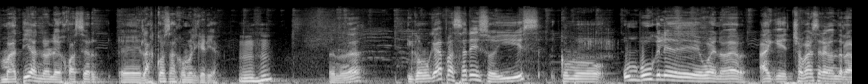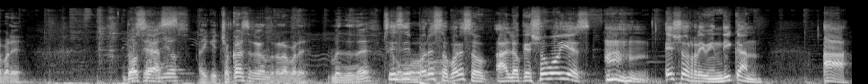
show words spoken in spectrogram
Matías no le dejó hacer eh, las cosas como él quería. Ujú. ¿Me entendés? Y como que va a pasar eso, y es como un bucle de, bueno, a ver, hay que chocársela contra la pared. 12 sea, años, hay que chocársela contra la pared, ¿me entendés? Sí, sí, por eso, por eso. A lo que yo voy es, ellos reivindican a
